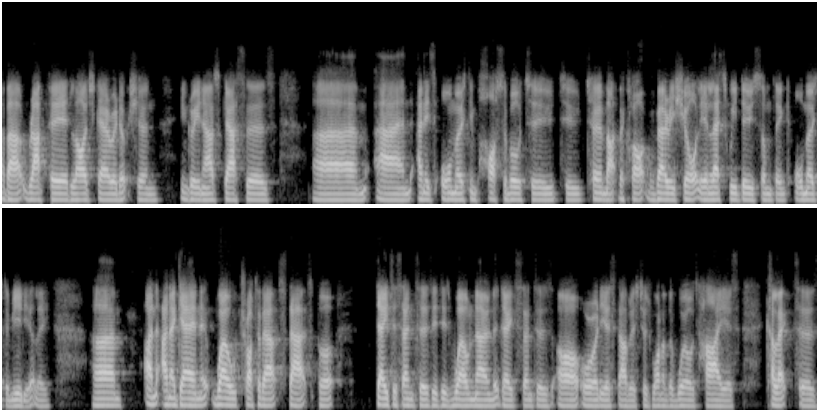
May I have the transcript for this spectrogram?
about rapid, large-scale reduction in greenhouse gases, um, and and it's almost impossible to to turn back the clock very shortly unless we do something almost immediately. Um, and and again, well trotted out stats, but data centers, it is well known that data centers are already established as one of the world's highest collectors,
